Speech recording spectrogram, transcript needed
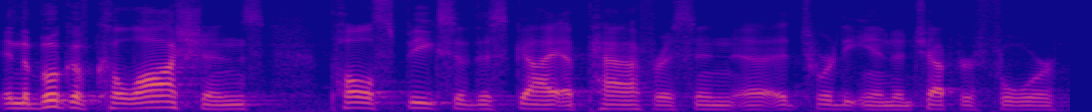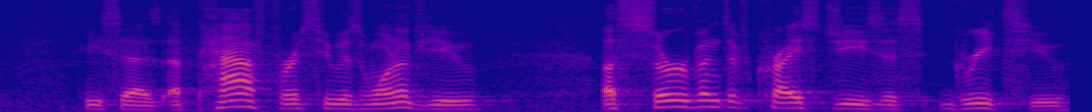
In the book of Colossians, Paul speaks of this guy Epaphras in, uh, toward the end in chapter 4. He says, Epaphras, who is one of you, a servant of Christ Jesus, greets you,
